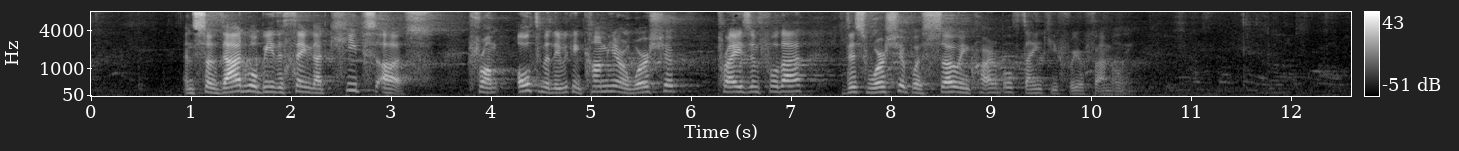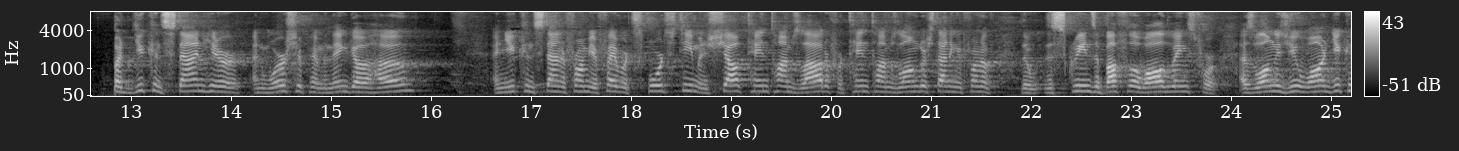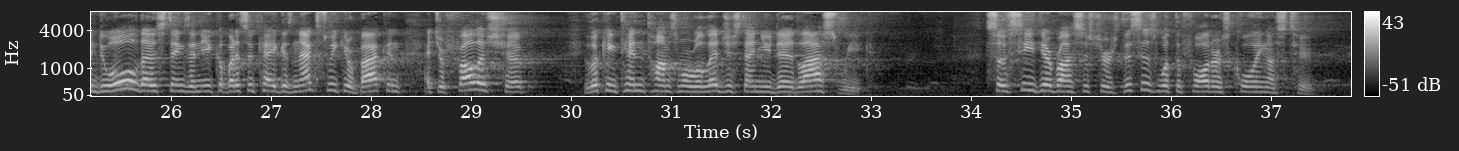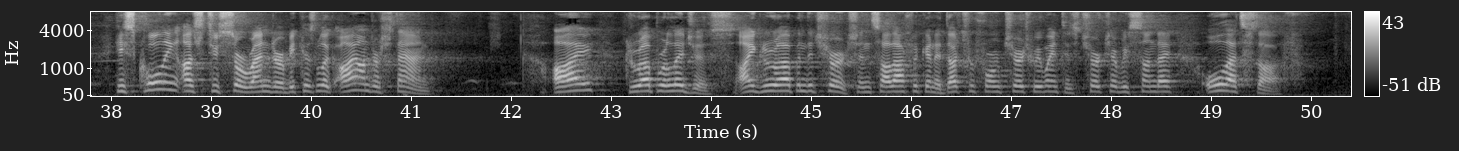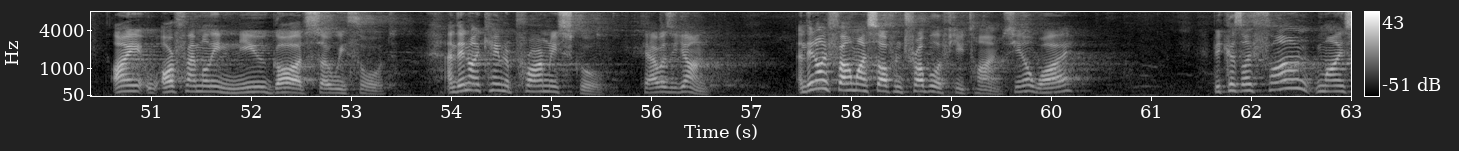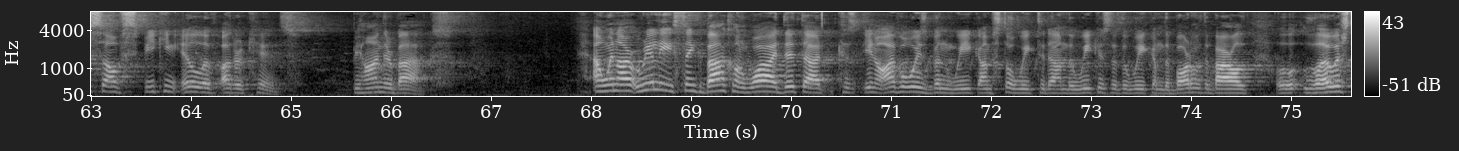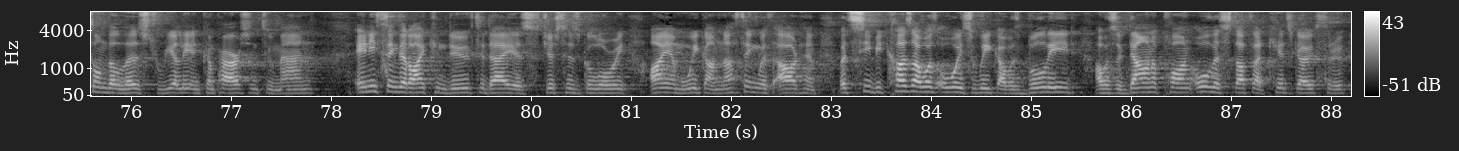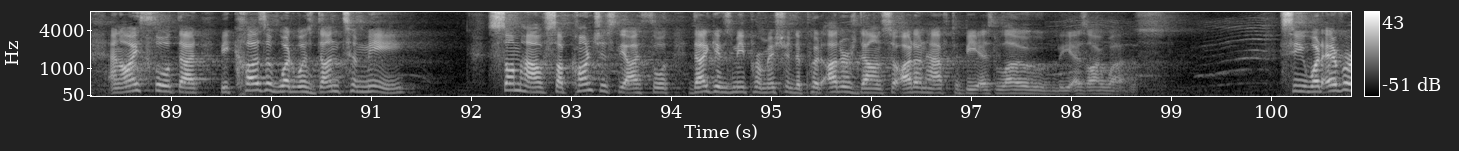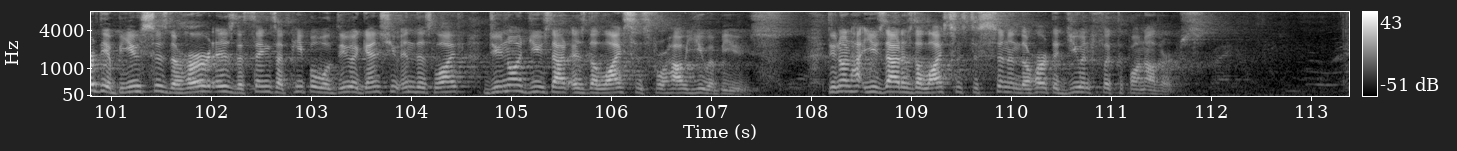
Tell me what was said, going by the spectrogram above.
And so that will be the thing that keeps us from ultimately, we can come here and worship, praise Him for that. This worship was so incredible. Thank you for your family. But you can stand here and worship Him and then go home and you can stand in front of your favorite sports team and shout 10 times louder for 10 times longer, standing in front of the, the screens of Buffalo Wild Wings for as long as you want. You can do all those things, and you can, but it's okay because next week you're back in, at your fellowship looking 10 times more religious than you did last week. So, see, dear brothers and sisters, this is what the Father is calling us to. He's calling us to surrender because, look, I understand. I grew up religious. I grew up in the church in South Africa, in a Dutch Reformed church. We went to church every Sunday, all that stuff. I, our family knew God, so we thought. And then I came to primary school. Okay, I was young. And then I found myself in trouble a few times. You know why? Because I found myself speaking ill of other kids behind their backs. And when I really think back on why I did that, because you know I've always been weak. I'm still weak today. I'm the weakest of the weak. I'm the bottom of the barrel, lowest on the list, really, in comparison to man. Anything that I can do today is just His glory. I am weak. I'm nothing without Him. But see, because I was always weak, I was bullied. I was looked down upon all this stuff that kids go through, and I thought that because of what was done to me, somehow, subconsciously, I thought that gives me permission to put others down so I don't have to be as lowly as I was. See, whatever the abuse is, the hurt is, the things that people will do against you in this life, do not use that as the license for how you abuse. Do not use that as the license to sin and the hurt that you inflict upon others.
